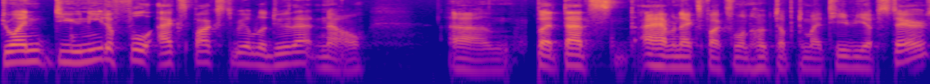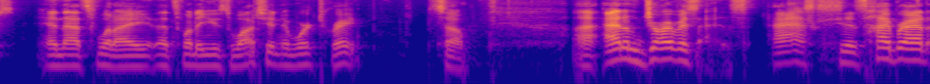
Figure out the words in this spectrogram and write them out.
Do I do you need a full Xbox to be able to do that? No. Um, but that's I have an Xbox One hooked up to my TV upstairs, and that's what I that's what I used to watch it, and it worked great. So, Uh, Adam Jarvis asks, says, Hi Brad,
